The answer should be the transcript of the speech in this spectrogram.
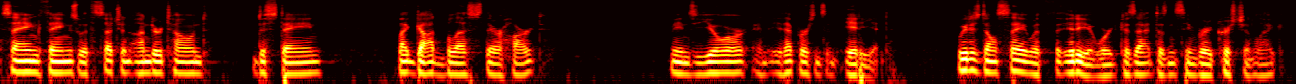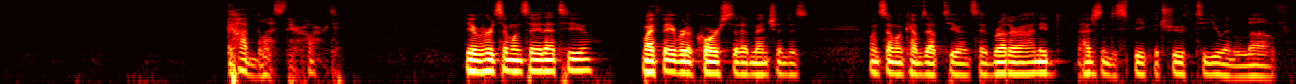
saying things with such an undertoned disdain, like God bless their heart means you're and that person's an idiot. We just don't say it with the idiot word because that doesn't seem very Christian like. God bless their heart. You ever heard someone say that to you? My favorite, of course, that I've mentioned is when someone comes up to you and say, "Brother, I need I just need to speak the truth to you in love."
